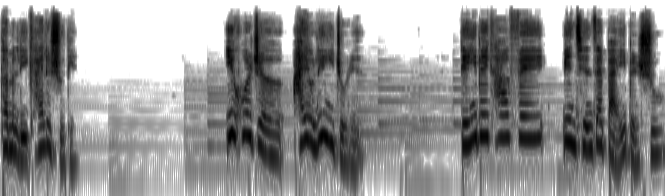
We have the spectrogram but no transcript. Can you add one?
他们离开了书店。亦或者还有另一种人，点一杯咖啡，面前再摆一本书，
